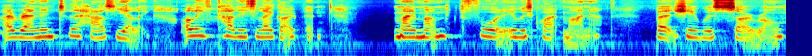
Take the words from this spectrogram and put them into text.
I ran into the house yelling, Ollie's cut his leg open. My mum thought it was quite minor, but she was so wrong.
